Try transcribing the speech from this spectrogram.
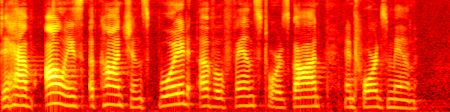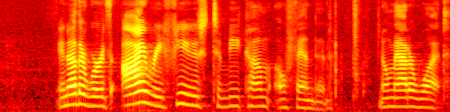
to have always a conscience void of offense towards God and towards men. In other words, I refuse to become offended no matter what.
